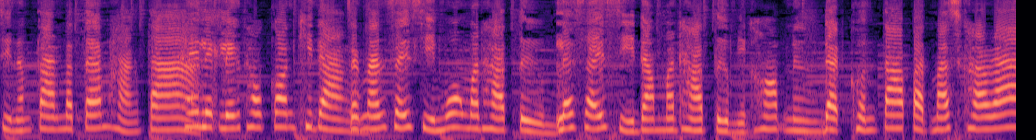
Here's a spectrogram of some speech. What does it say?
สีน้ำตาลมาแต้มหางตา ให้เล็กๆเท่าก้อนขี้ดัง จากนั้นใช้สีม่วงมาทาตื่ม และใช้สีดำมาทาตื่มอีกรอบหนึ่งดัดขนตาปัดมาสคาร่า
